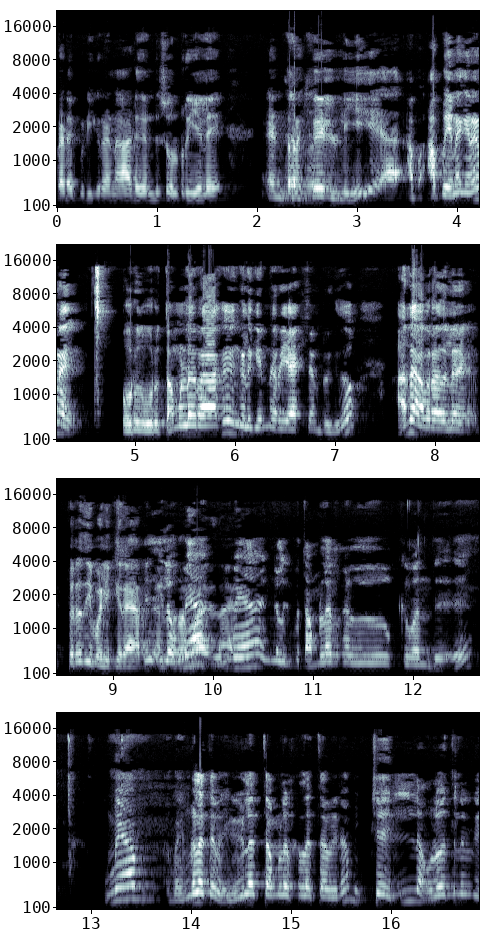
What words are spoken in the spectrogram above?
கடைபிடிக்கிற நாடு என்று சொல்றீங்களே என்ற கேள்வி அப்ப- எனக்கு என்ன ஒரு ஒரு தமிழராக எங்களுக்கு என்ன ரியாக்ஷன் இருக்குதோ அதை அவர் அதுல பிரதிபலிக்கிறார் இல்ல உண்மையா. உண்மையா எங்களுக்கு இப்ப தமிழர்களுக்கு வந்து உண்மையா எங்களை தவிர ஈழத் தமிழர்களை தவிர மிச்ச எல்லா உலகத்துல இருக்க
